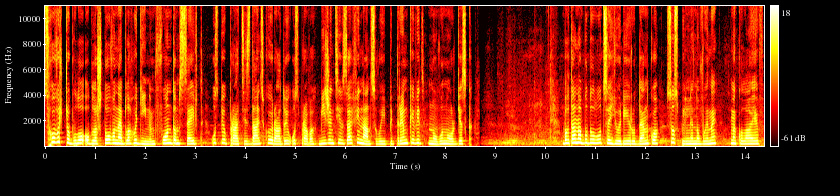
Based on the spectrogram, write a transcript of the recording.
Сховище було облаштоване благодійним фондом «Сейфт» у співпраці з Данською радою у справах біженців за фінансової підтримки від Новонордіск. Богдана Будулуца, Юрій Руденко, Суспільне новини, Миколаїв.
